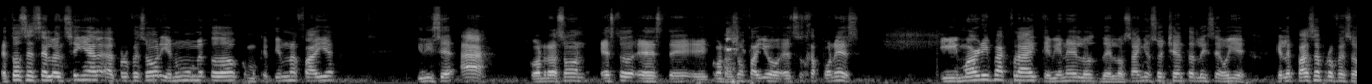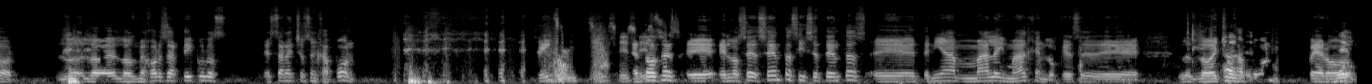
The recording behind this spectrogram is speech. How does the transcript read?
Entonces se lo enseña al profesor y en un momento dado como que tiene una falla y dice, ah, con razón, esto, este, eh, con razón falló, esto es japonés. Y Marty McFly, que viene de los, de los años 80, le dice, oye, ¿qué le pasa, profesor? Lo, lo, los mejores artículos están hechos en Japón. ¿Sí? Sí, sí, Entonces, eh, en los 60s y 70s eh, tenía mala imagen lo que es eh, lo, lo, hecho en Japón, pero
